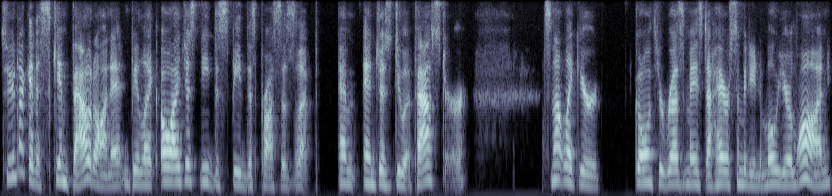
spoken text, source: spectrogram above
So you're not going to skimp out on it and be like, oh, I just need to speed this process up and, and just do it faster. It's not like you're going through resumes to hire somebody to mow your lawn.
